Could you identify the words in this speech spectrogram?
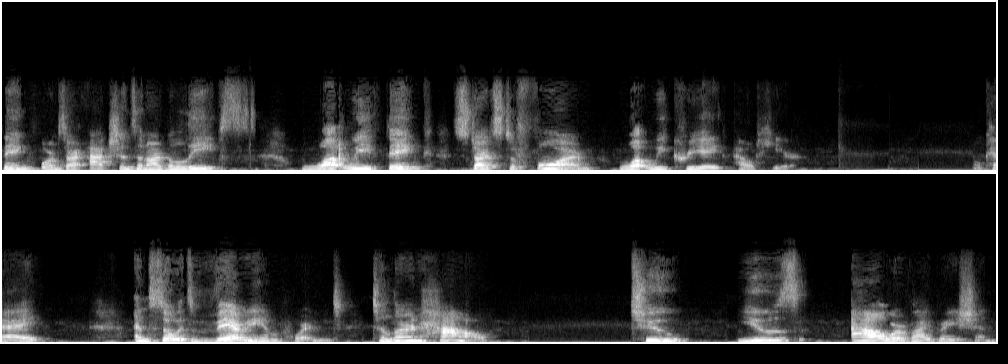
think forms our actions and our beliefs. What we think starts to form what we create out here. Okay? And so it's very important to learn how to use our vibration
